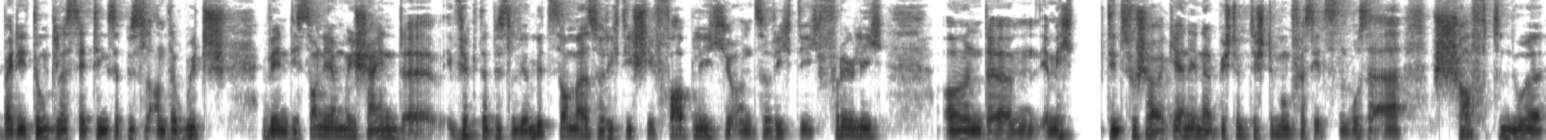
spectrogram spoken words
bei den dunklen Settings ein bisschen an The Witch. Wenn die Sonne einmal scheint, äh, wirkt ein bisschen wie Midsommer, so richtig schön farblich und so richtig fröhlich. Und ähm, er möchte den Zuschauer gerne in eine bestimmte Stimmung versetzen, wo es auch schafft, nur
